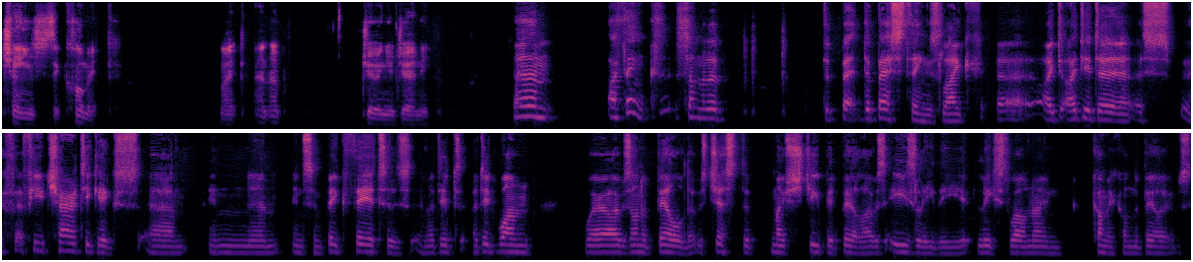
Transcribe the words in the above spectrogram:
changed the comic, like and uh, during your journey? Um, I think some of the the, be- the best things, like uh, I, I did a, a, a few charity gigs um, in um, in some big theatres, and I did I did one where I was on a bill that was just the most stupid bill. I was easily the least well known comic on the bill. It was.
